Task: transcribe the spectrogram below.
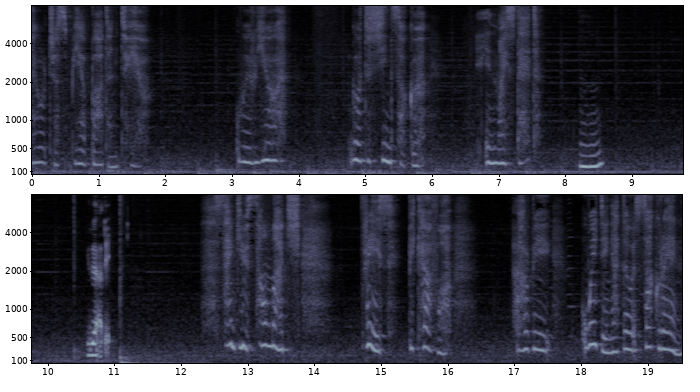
I will just be a burden to you. Will you go to Shinsaku in my stead? Mm-hmm. You got it. Thank you so much. Please, be careful. I'll be waiting at the Sakura Inn.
